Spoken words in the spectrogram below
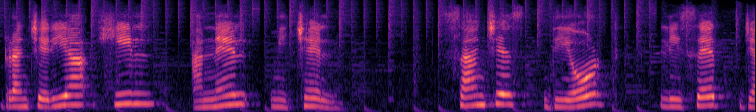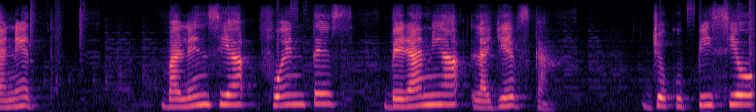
Ranchería Gil, Anel Michel. Sánchez Diort, Lisette Janet. Valencia Fuentes, Verania Layevska. Yocupicio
